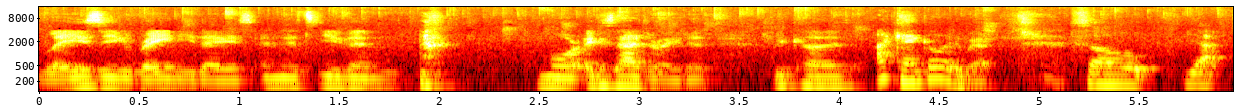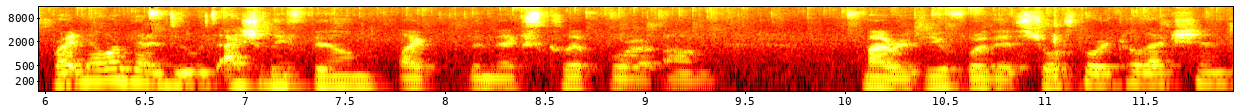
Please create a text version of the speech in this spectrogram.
lazy rainy days, and it's even more exaggerated because I can't go anywhere. So yeah, right now what I'm gonna do is actually film like the next clip for um, my review for this short story collection,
